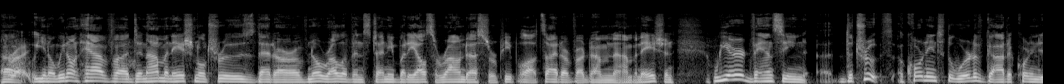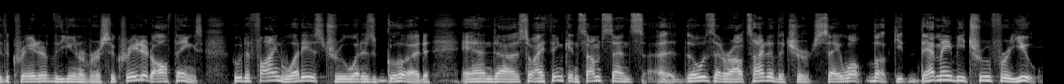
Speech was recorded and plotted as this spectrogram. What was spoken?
Uh, right. You know, we don't have uh, denominational truths that are of no relevance to anybody else around us or people outside of our denomination. We are advancing uh, the truth according to the Word of God, according to the Creator of the universe, who created all things, who defined what is true, what is good. And uh, so I think, in some sense, uh, those that are outside of the church say, well, look, that may be true for you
